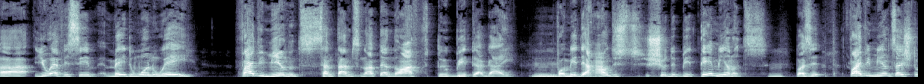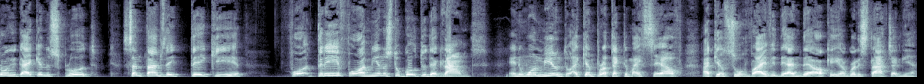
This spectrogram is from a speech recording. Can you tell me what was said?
uh, UFC made one way. Five minutes sometimes not enough to beat a guy. For me, the round should be 10 minutes. Because uh, five minutes, a strong guy can explode. Sometimes they take uh, four, three, four minutes to go to the ground. And in one minute, I can protect myself. I can survive there and there. Okay, I'm going to start again.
